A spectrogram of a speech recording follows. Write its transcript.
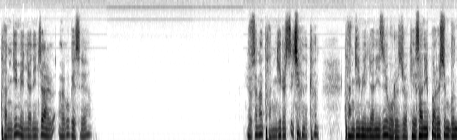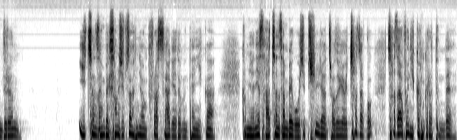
단기 몇 년인지 알, 알고 계세요? 요새는 단기를 쓰지 않으니까 단기 몇 년인지 모르죠. 계산이 빠르신 분들은 2334년 플러스 하게 되면 되니까 금년이 4357년 저도 여기 찾아보, 찾아보니까 그렇던데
